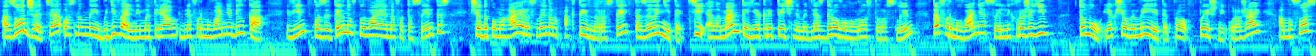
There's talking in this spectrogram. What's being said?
Азот же це основний будівельний матеріал для формування білка. Він позитивно впливає на фотосинтез, що допомагає рослинам активно рости та зеленіти. Ці елементи є критичними для здорового росту рослин та формування сильних врожаїв. Тому, якщо ви мрієте про пишний урожай, амофос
